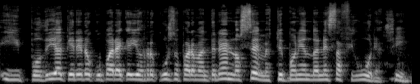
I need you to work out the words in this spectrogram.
y podría querer ocupar aquellos recursos para mantener, no sé, me estoy poniendo en esa figura. Sí.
